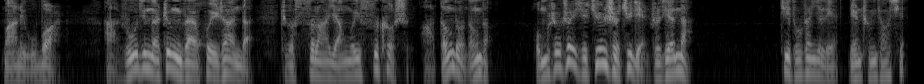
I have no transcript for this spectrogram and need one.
马里乌波尔啊，如今呢正在会战的这个斯拉扬维斯克市啊，等等等等。我们说这些军事据点之间呢，地图上一连连成一条线，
